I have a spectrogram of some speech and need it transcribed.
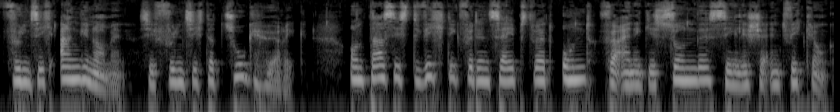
fühlen sich angenommen, sie fühlen sich dazugehörig. Und das ist wichtig für den Selbstwert und für eine gesunde seelische Entwicklung.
